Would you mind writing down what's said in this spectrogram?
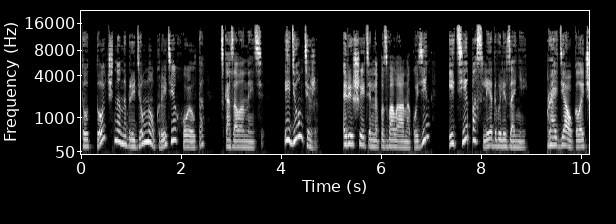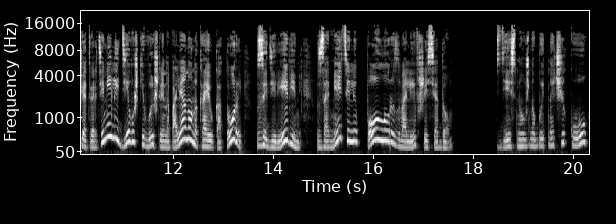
то точно набредем на укрытие Хойлта», — сказала Нэнси. «Идемте же». Решительно позвала она кузин, и те последовали за ней. Пройдя около четверти мили, девушки вышли на поляну, на краю которой, за деревьями, заметили полуразвалившийся дом. «Здесь нужно быть начеку»,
